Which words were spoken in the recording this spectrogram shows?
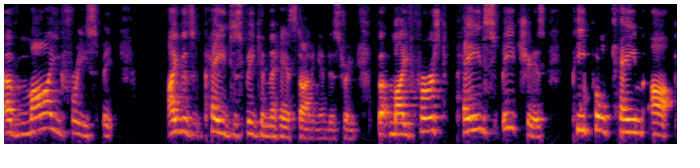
of my free speech, I was paid to speak in the hairstyling industry, but my first paid speeches, people came up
